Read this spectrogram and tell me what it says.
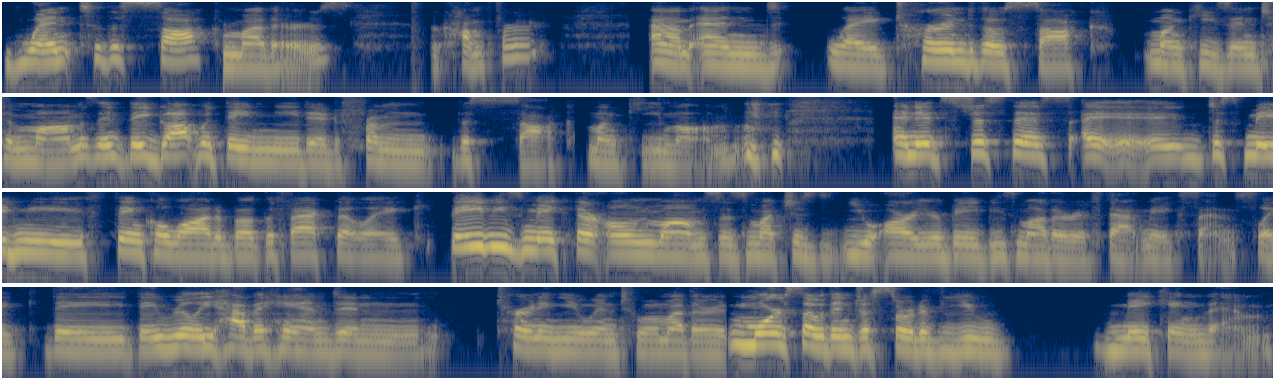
went to the sock mothers for comfort um, and like turned those sock monkeys into moms and they got what they needed from the sock monkey mom. And it's just this it just made me think a lot about the fact that like babies make their own moms as much as you are your baby's mother if that makes sense. Like they they really have a hand in turning you into a mother more so than just sort of you making them.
